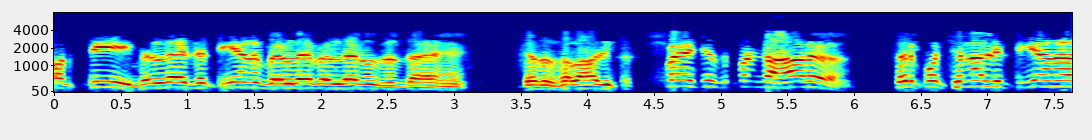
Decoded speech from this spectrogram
ਭਗਤੀ ਬਿਰਲੇ ਦਿੱਤੀਆਂ ਨੇ ਬਿਰਲੇ ਨੂੰ ਦਿੰਦਾ ਹੈ। ਸਿਫਤ ਸਲਾਹ ਦੀ ਪੈ ਜਿਸ ਭੰਡਾਰ, ਫਿਰ ਪੁੱਛ ਨਾ ਲਿੱਤੀਆਂ ਨਾ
